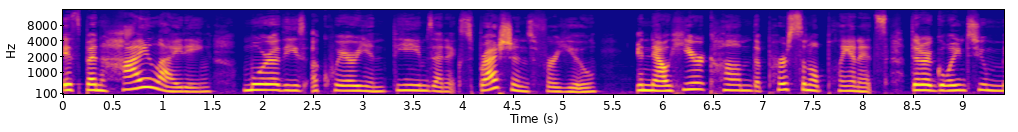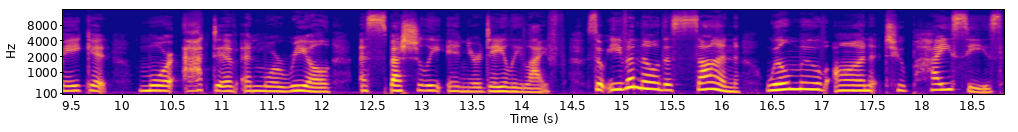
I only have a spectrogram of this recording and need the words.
it's been highlighting more of these Aquarian themes and expressions for you and now here come the personal planets that are going to make it more active and more real, especially in your daily life. So, even though the sun will move on to Pisces,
